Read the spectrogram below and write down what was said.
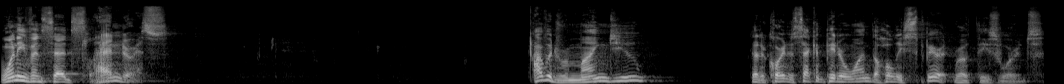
One even said slanderous. I would remind you that according to 2 Peter 1, the Holy Spirit wrote these words.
